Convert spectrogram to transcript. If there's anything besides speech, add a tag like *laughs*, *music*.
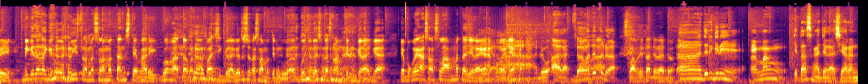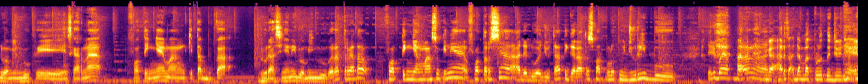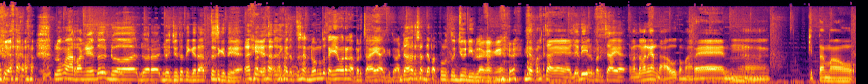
Nih, ini kita lagi hobi selamat-selamatan setiap hari. Gue nggak tahu kenapa si Gelaga tuh suka selamatin gue. Gue juga suka selamatin Gelaga. Ya pokoknya asal selamat aja lah ya. Iyalah, Pokoknya doa kan. Selamat itu doa. Selamat itu adalah doa. Eh, jadi gini, emang kita sengaja nggak siaran dua minggu, Chris, karena votingnya emang kita buka durasinya nih dua minggu. Karena ternyata voting yang masuk ini votersnya ada dua juta tiga ratus empat puluh tujuh ribu. Jadi banyak banget. Enggak harus ada 47 nya ya. *laughs* Lu ngarangnya itu 2 2 juta 300 gitu ya. 2 juta 300-an doang tuh kayaknya orang nggak percaya gitu. Ada harus ada 47 di belakangnya. *laughs* Biar percaya ya. Jadi Biar percaya. teman-teman kan tahu kemarin eh, kita mau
